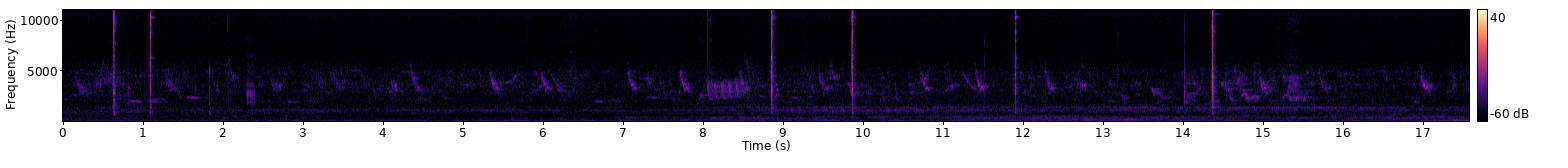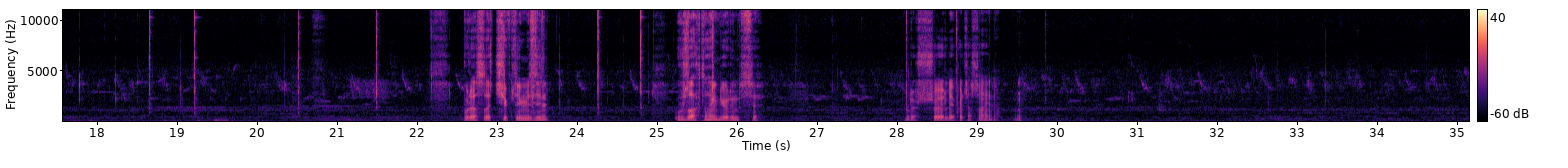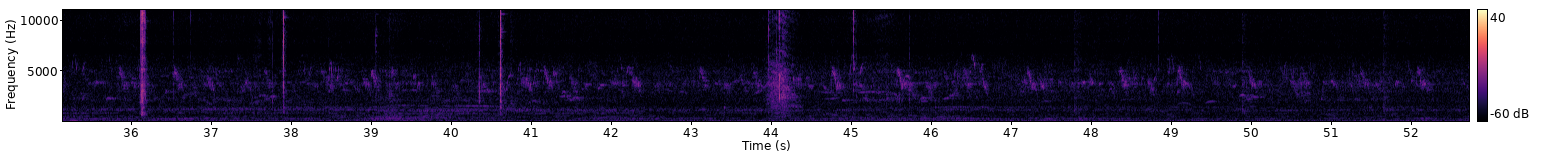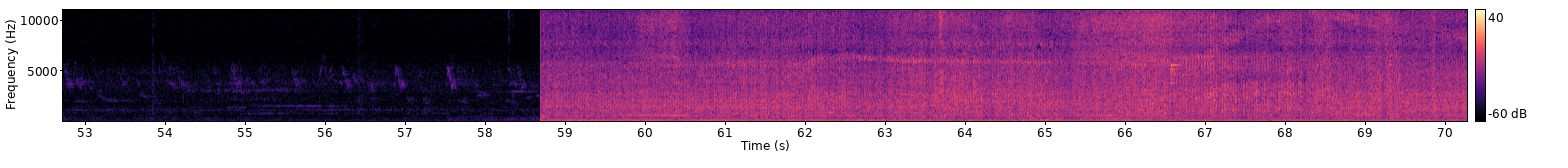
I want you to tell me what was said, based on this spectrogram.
Burası da çiftliğimizin uzaktan görüntüsü. Dur şöyle yapacağız aynen. Hı.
